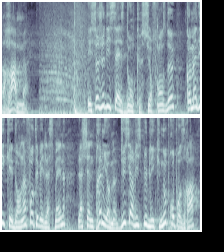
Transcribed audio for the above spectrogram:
rament. Et ce jeudi 16 donc sur France 2, comme indiqué dans l'info TV de la semaine, la chaîne premium du service public nous proposera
